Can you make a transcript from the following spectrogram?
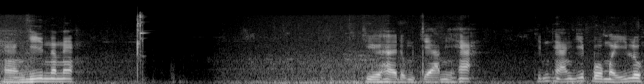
Hàng zin anh em. Chưa hề đụng chạm gì ha chính hãng Zippo Mỹ luôn.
